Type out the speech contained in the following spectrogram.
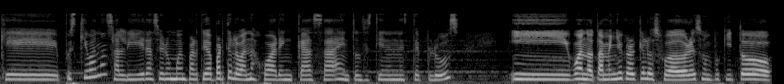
que pues que van a salir a hacer un buen partido. Aparte lo van a jugar en casa, entonces tienen este plus. Y bueno, también yo creo que los jugadores un poquito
